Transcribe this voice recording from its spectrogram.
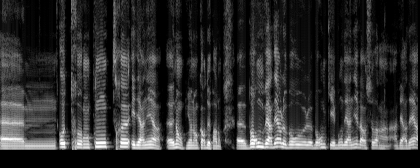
Euh, autre rencontre et dernière, non, il y en a encore deux, pardon. Borum Verder, le, Borum, le Borum qui est bon dernier va recevoir un, un Verder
